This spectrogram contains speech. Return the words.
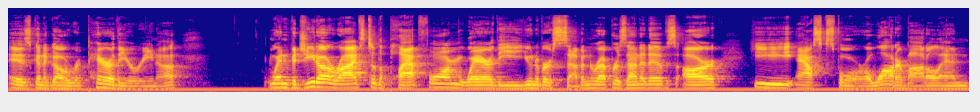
is going to go repair the arena. When Vegeta arrives to the platform where the Universe 7 representatives are, he asks for a water bottle and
